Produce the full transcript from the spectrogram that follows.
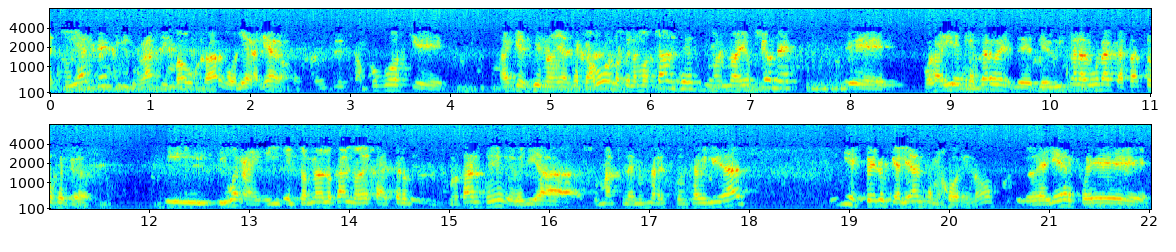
estudiantes y Racing va a buscar golear a Alianza. Entonces, tampoco es que hay que decir, no, ya se acabó, no tenemos chances, no, hay opciones. Eh, por ahí es tratar de, evitar alguna catástrofe peor. Y, y bueno, el torneo local no deja de ser importante, debería sumarse la misma responsabilidad y espero que Alianza mejore, ¿no? Lo de ayer fue,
